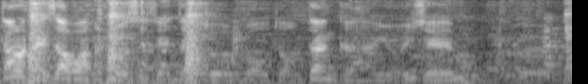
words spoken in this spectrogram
当然还是要花很多时间在做沟通，但可能有一些呃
